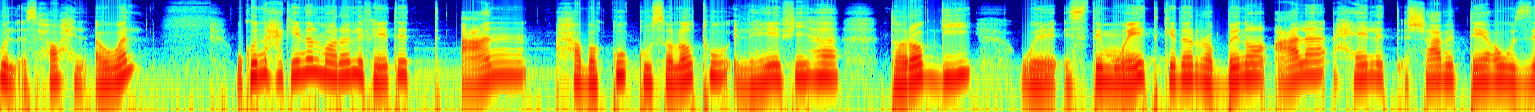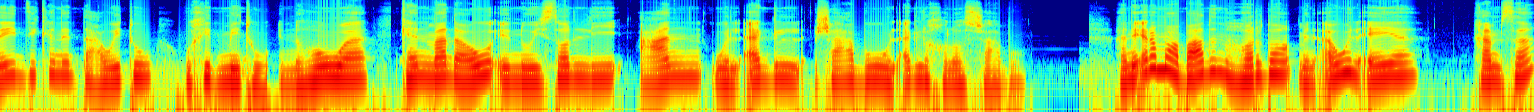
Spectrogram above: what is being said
والإصحاح الأول. وكنا حكينا المرة اللي فاتت عن حبقوق وصلاته اللي هي فيها ترجي واستموات كده لربنا على حالة الشعب بتاعه وازاي دي كانت دعوته وخدمته. إن هو كان مدعو إنه يصلي عن والأجل شعبه والأجل خلاص شعبه. هنقرأ مع بعض النهاردة من أول آية خمسة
